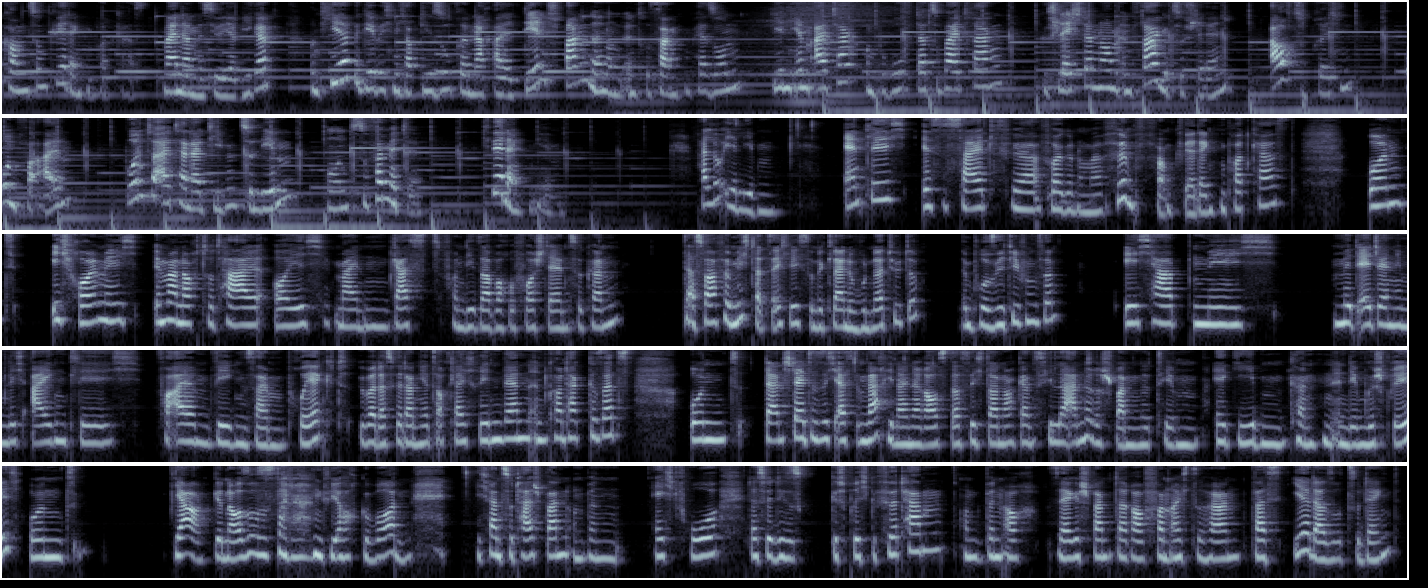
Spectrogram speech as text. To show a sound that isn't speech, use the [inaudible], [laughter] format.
willkommen zum Querdenken Podcast. Mein Name ist Julia Wiegert und hier begebe ich mich auf die Suche nach all den spannenden und interessanten Personen, die in ihrem Alltag und Beruf dazu beitragen, Geschlechternormen in Frage zu stellen, aufzubrechen und vor allem bunte Alternativen zu leben und zu vermitteln. Querdenken eben. Hallo ihr Lieben. Endlich ist es Zeit für Folge Nummer 5 vom Querdenken Podcast. Und ich freue mich immer noch total, euch meinen Gast von dieser Woche vorstellen zu können. Das war für mich tatsächlich so eine kleine Wundertüte im positiven Sinn. Ich habe mich mit AJ nämlich eigentlich vor allem wegen seinem Projekt, über das wir dann jetzt auch gleich reden werden, in Kontakt gesetzt. Und dann stellte sich erst im Nachhinein heraus, dass sich da noch ganz viele andere spannende Themen ergeben könnten in dem Gespräch. Und ja, genauso ist es dann [laughs] irgendwie auch geworden. Ich fand es total spannend und bin echt froh, dass wir dieses Gespräch geführt haben und bin auch sehr gespannt darauf, von euch zu hören, was ihr da so zu denkt.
